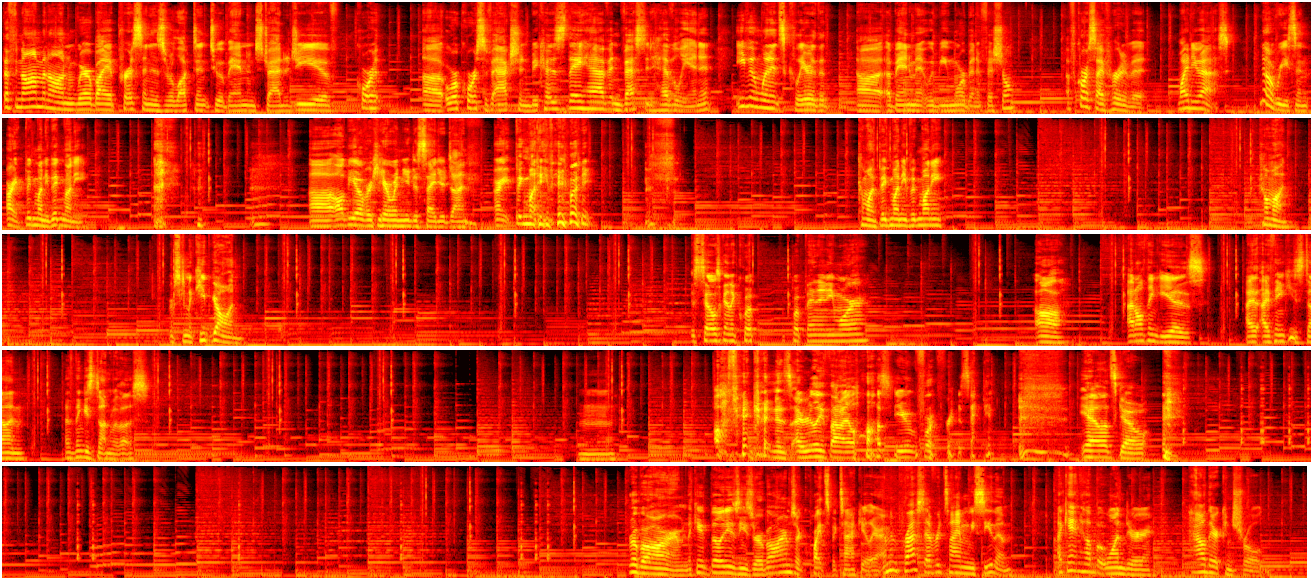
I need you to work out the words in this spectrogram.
The phenomenon whereby a person is reluctant to abandon strategy of course uh, or course of action because they have invested heavily in it, even when it's clear that uh, abandonment would be more beneficial? Of course I've heard of it. Why do you ask? No reason. Alright, big money, big money. Uh, I'll be over here when you decide you're done. Alright, big money, big money. Come on, big money, big money. Come on. We're just gonna keep going. Is Tails gonna equip equip in anymore? Uh, I don't think he is. I, I think he's done. I think he's done with us. Hmm. Oh, thank goodness. I really thought I lost you for, for a second. yeah, let's go. Robo Arm. The capabilities of these Robo Arms are quite spectacular. I'm impressed every time we see them. I can't help but wonder how they're controlled.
